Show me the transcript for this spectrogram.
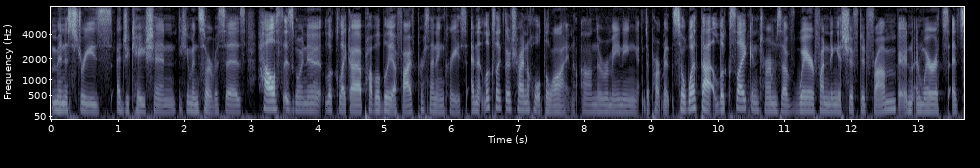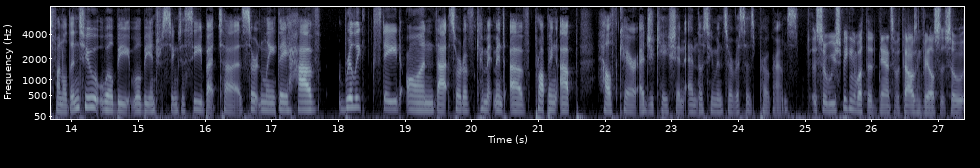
ministries, education, human services, health is going to look like a probably a five percent increase, and it looks like they're trying to hold the line on the remaining departments. So what that looks like in terms of where funding funding is shifted from and, and where it's it's funneled into will be will be interesting to see. But uh, certainly they have really stayed on that sort of commitment of propping up healthcare, education, and those human services programs so we were speaking about the dance of a thousand veils. So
